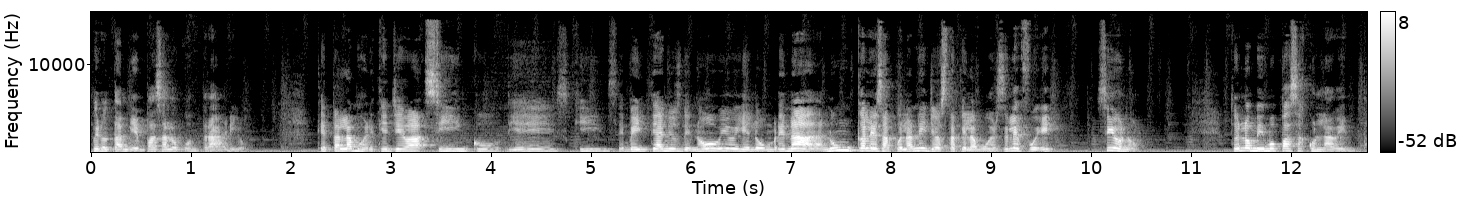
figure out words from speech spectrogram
pero también pasa lo contrario. ¿Qué tal la mujer que lleva 5, 10, 15, 20 años de novio y el hombre nada? Nunca le sacó el anillo hasta que la mujer se le fue, ¿sí o no? Entonces lo mismo pasa con la venta.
